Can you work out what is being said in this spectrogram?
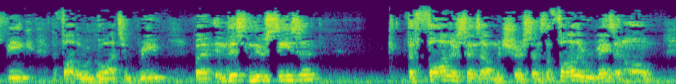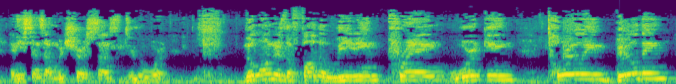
speak, the father would go out to reap. But in this new season, the father sends out mature sons. The father remains at home and he sends out mature sons to do the work. No longer is the father leading, praying, working, toiling, building,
